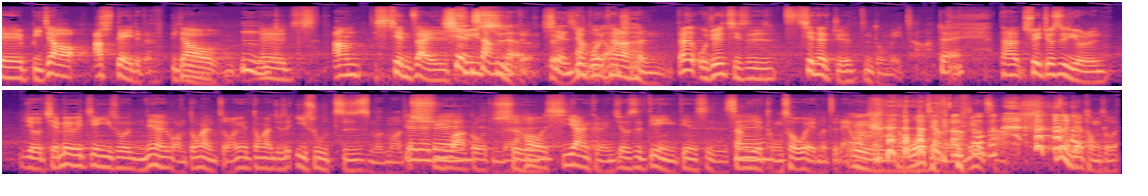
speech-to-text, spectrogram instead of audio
呃，比较 updated 的，比较嗯呃按现在趋势的，对，就不会看到很。但是我觉得其实现在觉得真的都没差，对，他所以就是有人。有前辈会建议说，你现在往东岸走，因为东岸就是艺术之什么什么区挖沟什么的，然后西岸可能就是电影、电视、商业铜臭味什么之类的。嗯、我讲的啦没有差，真的比较铜臭味。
